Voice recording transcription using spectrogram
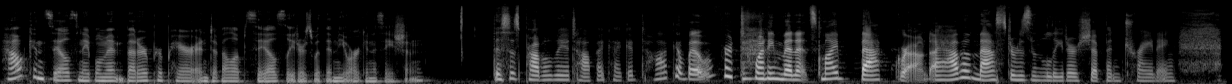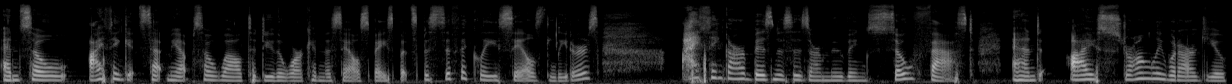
how can sales enablement better prepare and develop sales leaders within the organization? This is probably a topic I could talk about for 20 minutes. My background I have a master's in leadership and training. And so I think it set me up so well to do the work in the sales space, but specifically sales leaders. I think our businesses are moving so fast, and I strongly would argue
